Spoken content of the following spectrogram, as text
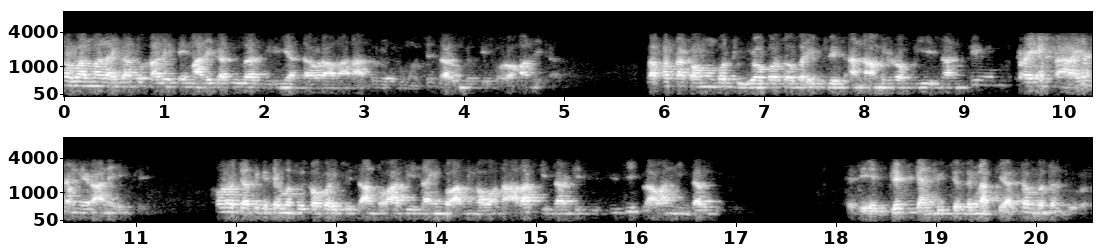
Tawal malaikat tuh kali te malaikat ulah diri yang tahu ramah anak turun kumujud dalam bentuk orang malaikat. Bapak tak ngomong kau coba iblis an amir robi nanti perintah pengiraan iblis. Kalau jatuh kita metu sopo iblis anto adi sang itu ati Allah Taala kita disujudi lawan ninggal. Jadi iblis kan jujur dengan Nabi Adam betul.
